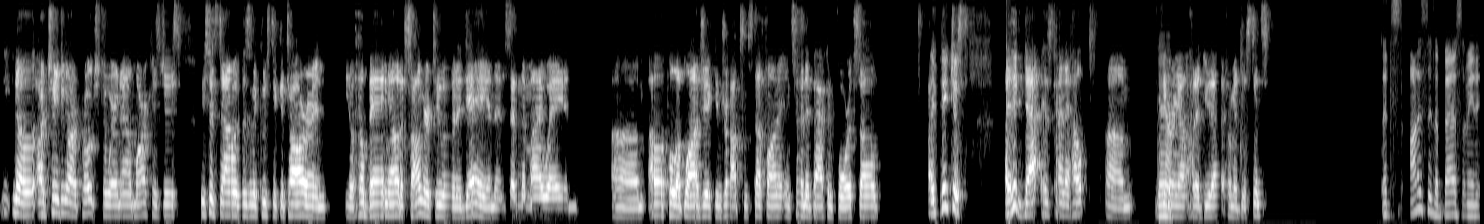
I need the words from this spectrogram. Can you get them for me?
you know, our changing our approach to where now Mark is just, he sits down with his acoustic guitar and, you know, he'll bang out a song or two in a day and then send them my way. And um, I'll pull up Logic and drop some stuff on it and send it back and forth. So I think just I think that has kind of helped um, yeah. figuring out how to do that from a distance. That's honestly the best. I mean,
